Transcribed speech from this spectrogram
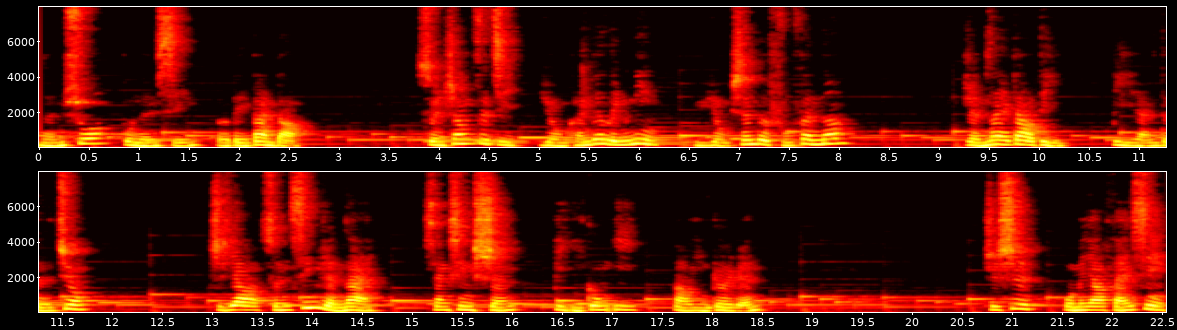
能说不能行而被绊倒，损伤自己永恒的灵命与永生的福分呢？忍耐到底，必然得救。只要存心忍耐，相信神必以公义报应个人。只是我们要反省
